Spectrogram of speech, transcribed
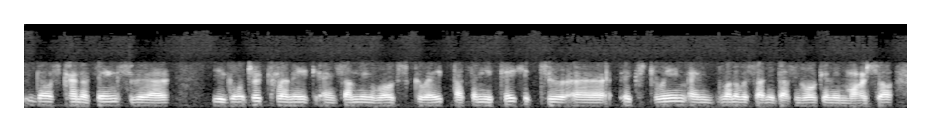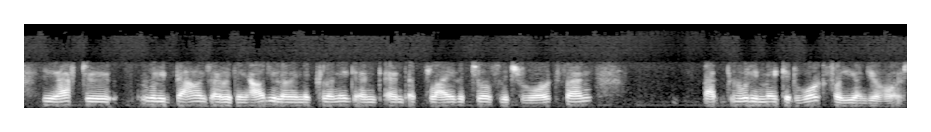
those kind of things where you go to a clinic and something works great, but then you take it to uh, extreme and one of a sudden it doesn't work anymore. So you have to really balance everything out you learn in the clinic and, and apply the tools which work then, but really make it work for you and your horse.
